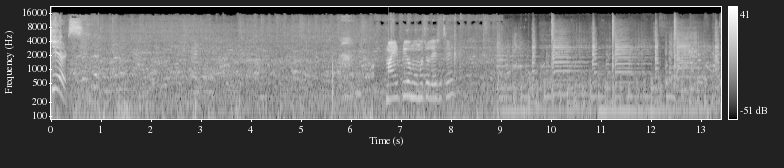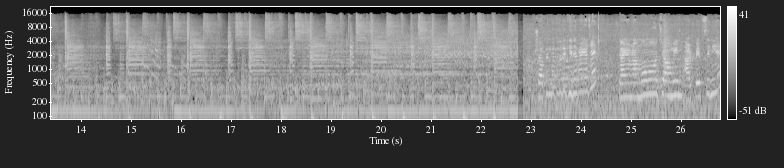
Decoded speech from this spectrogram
চিয়ার্স মায়ের প্রিয় মোমো চলে এসেছে। শপিং করতে করতে খিদে পেয়ে গেছে, তাই আমরা মোমো, চাউমিন আর পেপসি নিয়ে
